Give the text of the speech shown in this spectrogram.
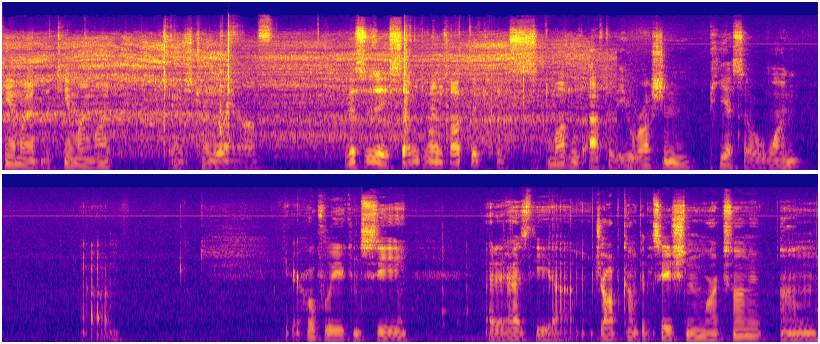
TMI, the TMI mod, I can just turn the rain off. This is a 7 times optic. It's modeled after the Russian PSO-1. Um, here, hopefully you can see that it has the um, drop compensation marks on it. Um,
